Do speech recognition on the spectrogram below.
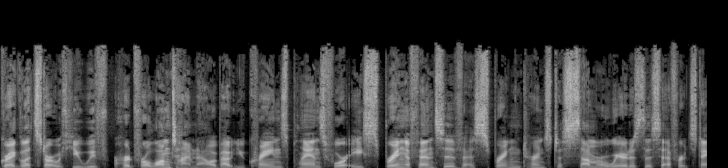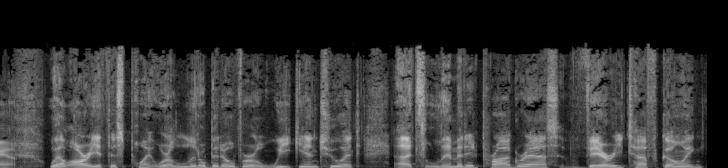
Greg, let's start with you. We've heard for a long time now about Ukraine's plans for a spring offensive as spring turns to summer. Where does this effort stand? Well, Ari, at this point, we're a little bit over a week into it. Uh, it's limited progress, very tough going.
